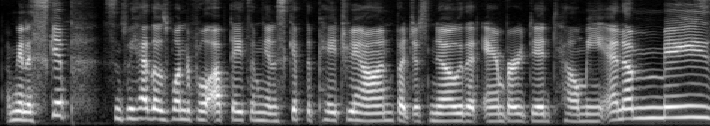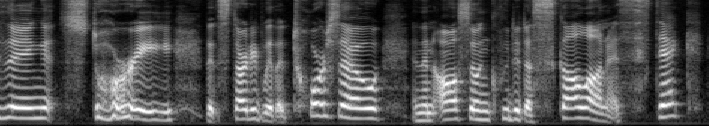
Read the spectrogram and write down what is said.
I'm going to skip, since we had those wonderful updates, I'm going to skip the Patreon, but just know that Amber did tell me an amazing story that started with a torso and then also included a skull on a stick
